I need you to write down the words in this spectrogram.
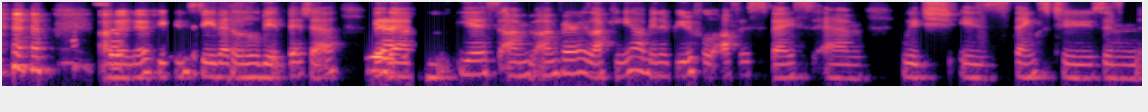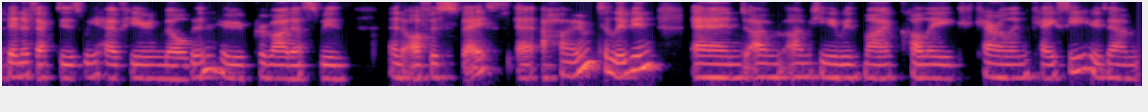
I don't know if you can see that a little bit better, but yeah. um, yes, I'm I'm very lucky. I'm in a beautiful office space, um, which is thanks to some benefactors we have here in Melbourne who provide us with an office space, a home to live in. And I'm, I'm here with my colleague Carolyn Casey, who's our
